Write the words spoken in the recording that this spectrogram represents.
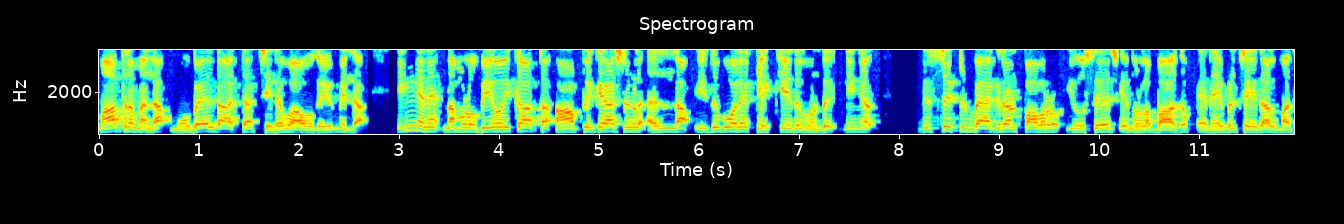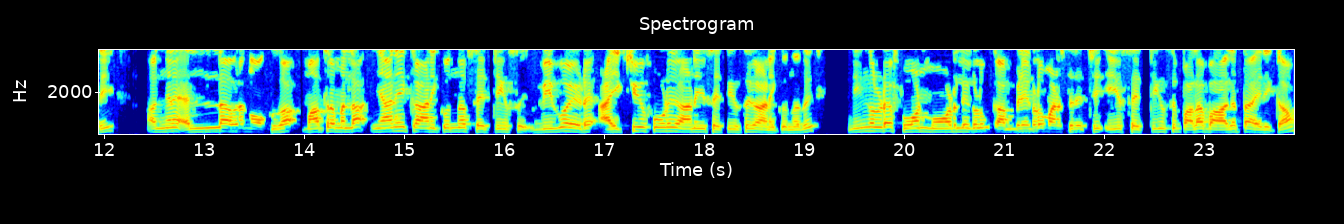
മാത്രമല്ല മൊബൈൽ ഡാറ്റ ചിലവാവുകയുമില്ല. ഇങ്ങനെ നമ്മൾ ഉപയോഗിക്കാത്ത ആപ്ലിക്കേഷനുകൾ എല്ലാം ഇതുപോലെ ക്ലിക്ക് ചെയ്തുകൊണ്ട് നിങ്ങൾ ഡിസ്ട്രിക്റ്റഡ് ബാക്ക്ഗ്രൗണ്ട് പവർ യൂസേജ് എന്നുള്ള ഭാഗം എനേബിൾ ചെയ്താൽ മതി. അങ്ങനെ എല്ലാവരും നോക്കുക. മാത്രമല്ല ഞാൻ ഈ കാണിക്കുന്ന സെറ്റിങ്സ് വിവോയുടെ ഐ ക്യു ഫോണിലാണ് ഈ സെറ്റിങ്സ് കാണിക്കുന്നത്. നിങ്ങളുടെ ഫോൺ മോഡലുകളും കമ്പനികളും അനുസരിച്ച് ഈ സെറ്റിങ്സ് പല ഭാഗത്തായിരിക്കാം.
